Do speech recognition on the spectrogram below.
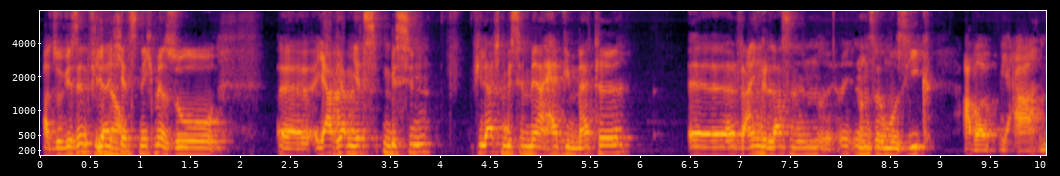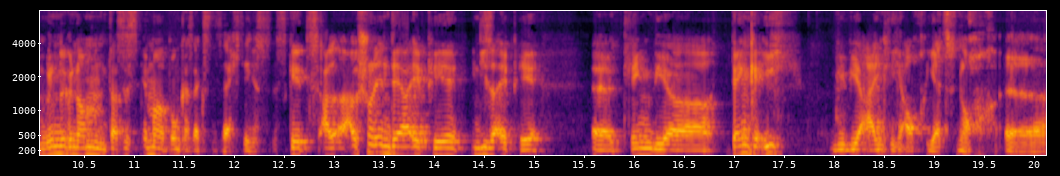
Also wir sind vielleicht genau. jetzt nicht mehr so, äh, ja, wir haben jetzt ein bisschen, vielleicht ein bisschen mehr Heavy Metal äh, reingelassen in, in, unsere Musik. Aber ja, im Grunde genommen, das ist immer Bunker 66. Es, es geht also schon in der EP, in dieser EP äh, klingen wir, denke ich, wie wir eigentlich auch jetzt noch äh,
